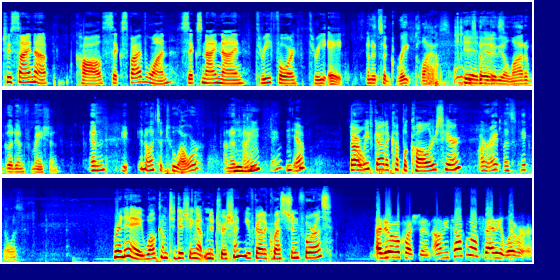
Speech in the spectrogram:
To sign up, call 651 699 3438. and it's a great class. it's going to give you a lot of good information. And, you, you know, it's a two hour kind of time mm-hmm. thing. Yep. So we've got a couple callers here. All right, let's take those. Renee, welcome to Dishing Up Nutrition. You've got a question for us? I do have a question. Um, you talk about fatty liver,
